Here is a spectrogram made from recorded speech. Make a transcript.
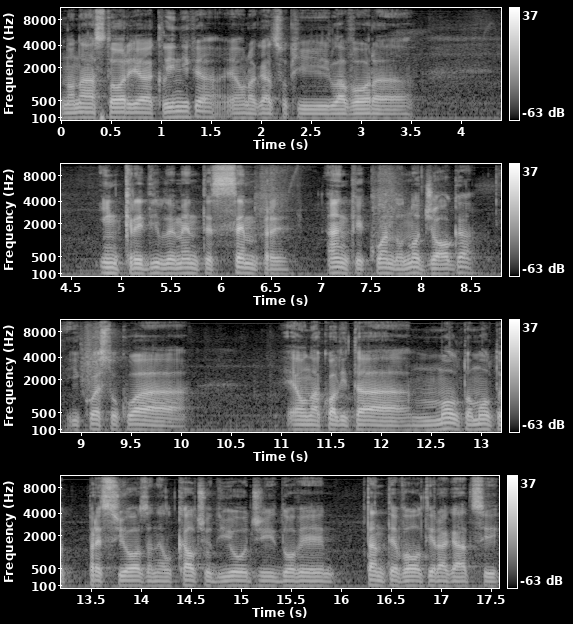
non ha storia clinica, è un ragazzo che lavora incredibilmente sempre, anche quando non gioca. E questo qua è una qualità molto molto preziosa nel calcio di oggi, dove tante volte i ragazzi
